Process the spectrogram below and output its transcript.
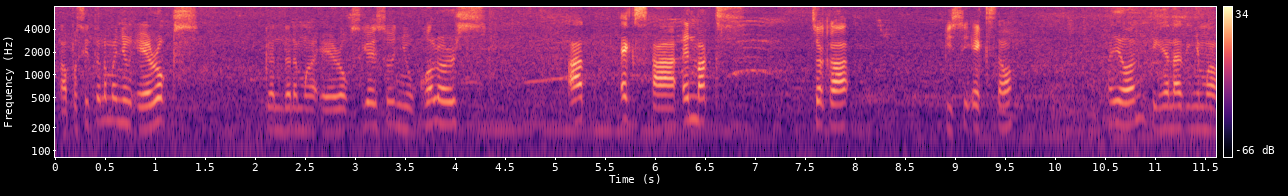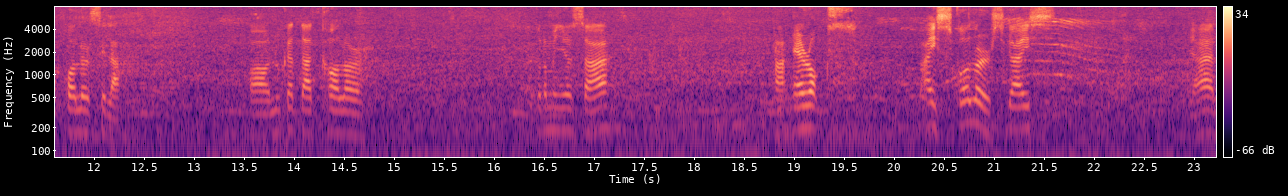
Tapos ito naman yung Aerox. Ganda ng mga Aerox, guys. So, new colors. At X, ah, NMAX. Tsaka, PCX, no? Ayun, tingnan natin yung mga colors sila. Wow, look at that color. Ito naman yung sa ah, Aerox. Nice colors, guys. Yan.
